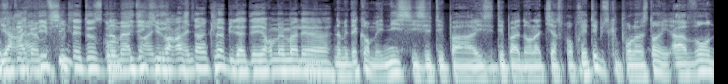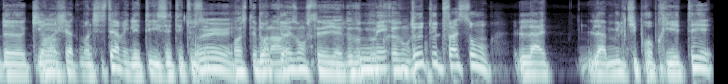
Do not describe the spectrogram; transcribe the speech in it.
il y a aussi. toutes les deux secondes Non, mais qui dit attends, qu'il va racheter un club. Il a d'ailleurs même allé. Non, mais- mais d'accord, mais Nice ils étaient pas, ils étaient pas dans la tierce propriété puisque pour l'instant, avant qu'ils Ouais. rachètent Manchester, ils étaient, ils étaient tous. Oui, seuls. oui. C'était pas la raison, c'était- il y a d'autres Mais raisons. de toute façon, la, la multipropriété,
